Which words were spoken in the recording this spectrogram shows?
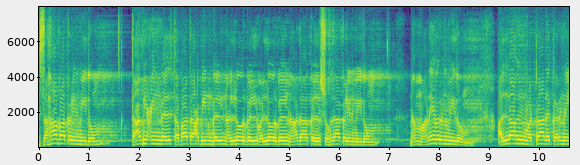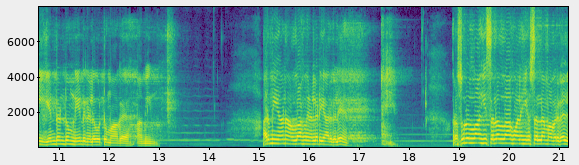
சஹாபாக்களின் மீதும் தாபியன்கள் தபா தாபீன்கள் நல்லோர்கள் வல்லோர்கள் நாதாக்கள் சுகதாக்களின் மீதும் நம் அனைவரின் மீதும் அல்லாஹுவின் வற்றாத கருணை என்றென்றும் நீண்டு நிலவட்டுமாக. அமீன் அருமையான அல்லாஹுவின் நல்லடியார்களே ரசூலுல்லாஹி சல்லாஹூ அலைஹி வஸல்லம் அவர்கள்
